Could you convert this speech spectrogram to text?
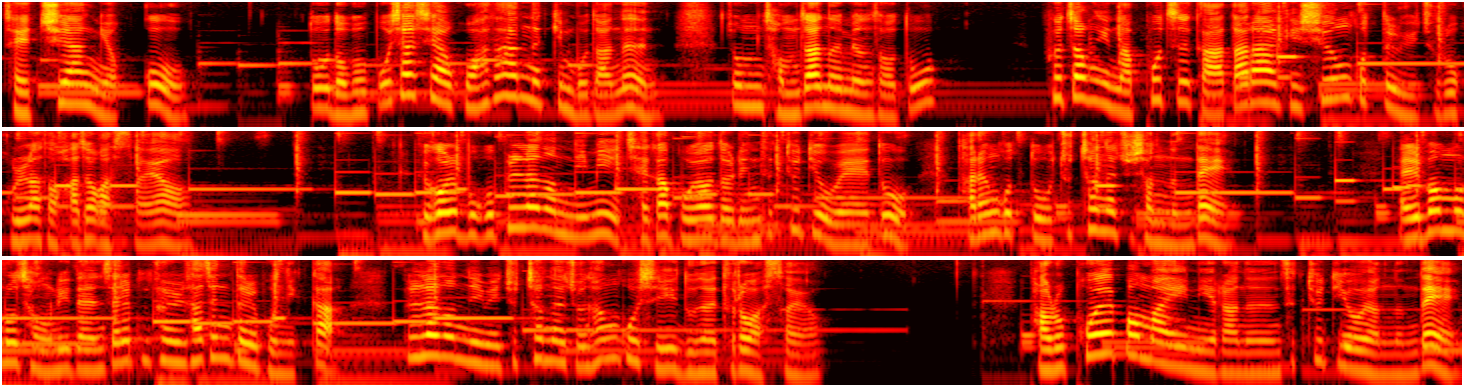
제 취향이었고 또 너무 뽀샤시하고 화사한 느낌보다는 좀 점잖으면서도 표정이나 포즈가 따라하기 쉬운 곳들 위주로 골라서 가져갔어요. 그걸 보고 플래너님이 제가 보여드린 스튜디오 외에도 다른 곳도 추천해 주셨는데 앨범으로 정리된 샘플 사진들 보니까 플래너님이 추천해준 한 곳이 눈에 들어왔어요. 바로 포에버마인이라는 스튜디오였는데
